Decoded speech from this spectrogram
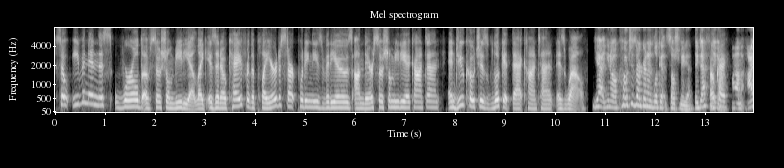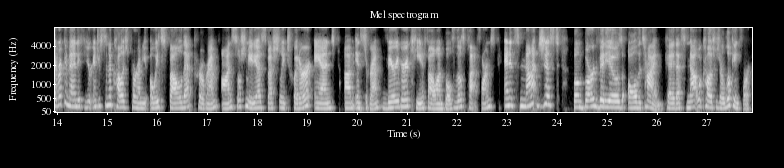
So, even in this world of social media, like, is it okay for the player to start putting these videos on their social media content? And do coaches look at that content as well? Yeah, you know, coaches are going to look at social media. They definitely okay. are. Um, I recommend if you're interested in a college program, you always follow that program on social media, especially Twitter and um, Instagram. Very, very key to follow on both of those platforms. And it's not just bombard videos all the time. Okay. That's not what college coaches are looking for.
